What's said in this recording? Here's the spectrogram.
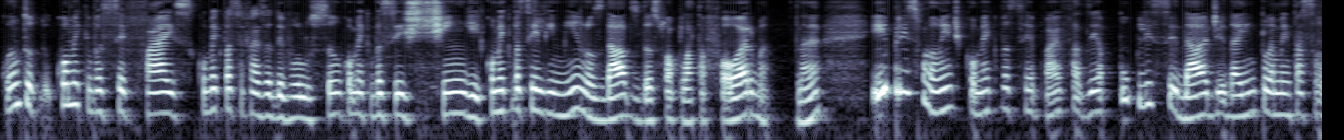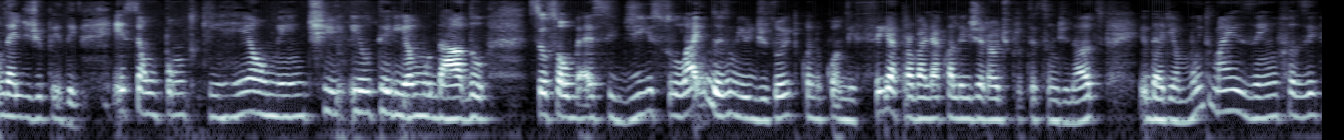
Quanto, como é que você faz? Como é que você faz a devolução? Como é que você extingue? Como é que você elimina os dados da sua plataforma, né? E principalmente como é que você vai fazer a publicidade da implementação da LGPD. Esse é um ponto que realmente eu teria mudado se eu soubesse disso lá em 2018, quando comecei a trabalhar com a Lei Geral de Proteção de Dados, eu daria muito mais ênfase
